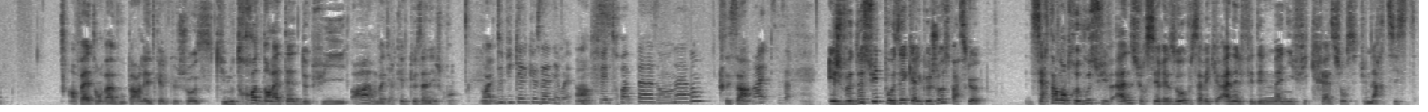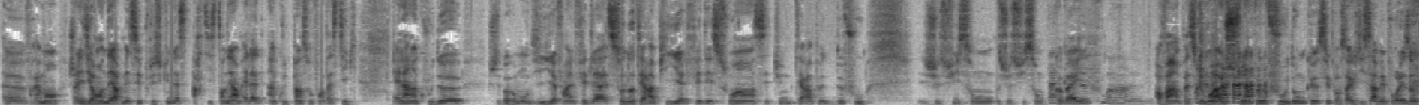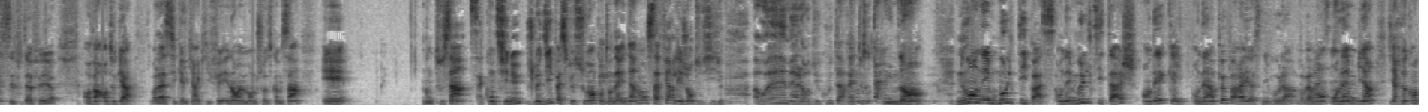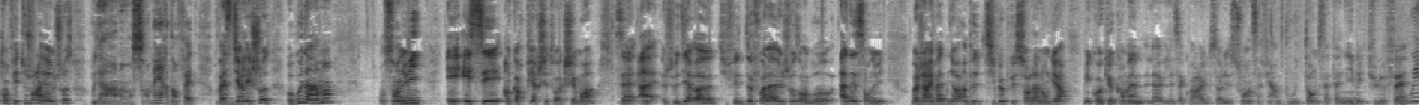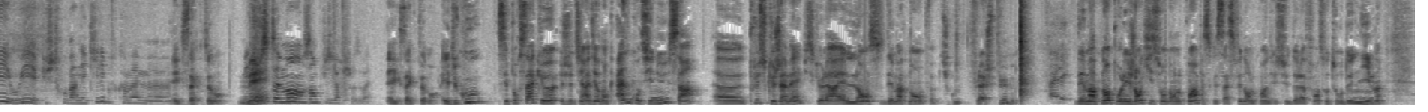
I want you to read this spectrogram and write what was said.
en fait, on va vous parler de quelque chose qui nous trotte dans la tête depuis, ah, on va dire quelques années, je crois. Ouais, Depuis quelques années, ouais. Hein on fait trois pas en avant. c'est ça. Ouais, c'est ça. Et je veux de suite poser quelque chose parce que certains d'entre vous suivent Anne sur ses réseaux. Vous savez que Anne, elle fait des magnifiques créations. C'est une artiste euh, vraiment, j'allais dire en herbe, mais c'est plus qu'une artiste en herbe. Elle a un coup de pinceau fantastique. Elle a un coup de, je sais pas comment on dit. Enfin, elle fait de la sonothérapie. Elle fait des soins. C'est une thérapeute de fou. Je suis son, je suis son Pas cobaye. que de fou, hein. euh. Enfin, parce que moi, je suis un peu fou, donc euh, c'est pour ça que je dis ça, mais pour les autres, c'est tout à fait... euh, Enfin, en tout cas, voilà, c'est quelqu'un qui fait énormément de choses comme ça. Et donc tout ça, ça continue. Je le dis parce que souvent, quand on a une annonce à faire, les gens tout de suite disent « Ah ouais, mais alors du coup, t'arrêtes Tout tout. Non Nous, on est multipass, on est multitâche, on est, quel- on est un peu pareil à ce niveau-là. Vraiment, Ouais, on ça. aime bien. C'est-à-dire que quand on fait toujours la même chose, au bout d'un moment, on s'emmerde en fait. On va se dire les choses. Au bout d'un moment, on s'ennuie. Et, et c'est encore pire chez toi que chez moi. C'est, ah, je veux dire, euh, tu fais deux fois la même chose, en gros, Anne s'ennuie. Moi, j'arrive à tenir un petit peu plus sur la longueur, mais quoique quand même, la- les aquarelles, ça, le soin, ça fait un bout de temps que ça t'anime et que tu le fais. Oui, oui, et puis je trouve un équilibre quand même. euh. Exactement. Mais, Mais, justement en faisant plusieurs choses, ouais. exactement. Et du coup, c'est pour ça que je tiens à dire, donc Anne continue ça, euh, plus que jamais, puisque là, elle lance dès maintenant, on fait un petit coup de flash pub, Allez. Dès maintenant, pour les gens qui sont dans le coin, parce que ça se fait dans le coin du sud de la France, autour de Nîmes,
